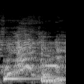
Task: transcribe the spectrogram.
Hey!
